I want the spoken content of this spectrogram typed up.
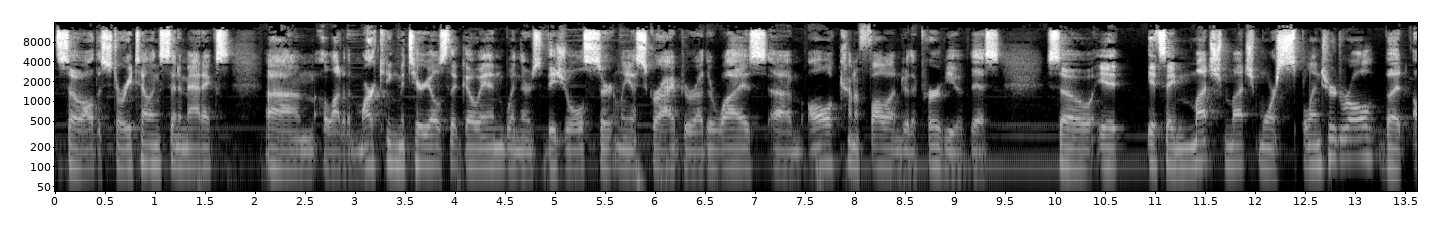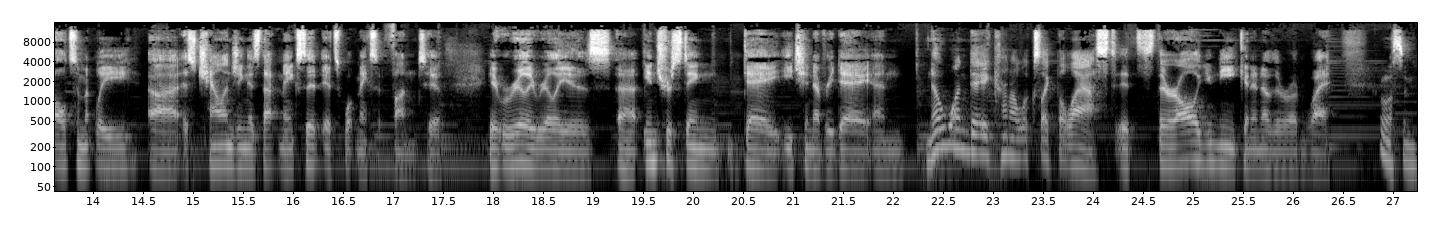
So all the storytelling cinematics, um, a lot of the marketing materials that go in when there's visuals, certainly ascribed or otherwise, um, all kind of fall under the purview of this. So it it's a much much more splintered role, but ultimately, uh, as challenging as that makes it, it's what makes it fun too. It really really is uh, interesting day each and every day, and no one day kind of looks like the last. It's they're all unique in another own way. Awesome.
